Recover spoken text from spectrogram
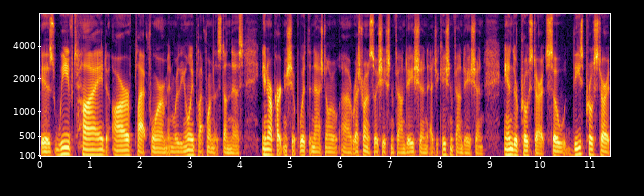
is we've tied our platform, and we're the only platform that's done this, in our partnership with the National uh, Restaurant Association Foundation, Education Foundation, and their ProStart. So these ProStart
